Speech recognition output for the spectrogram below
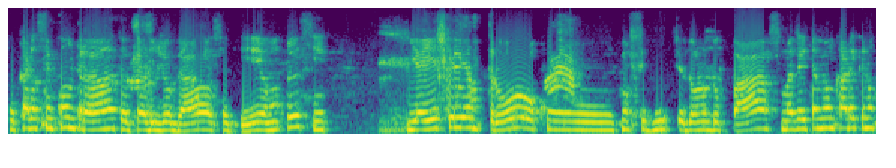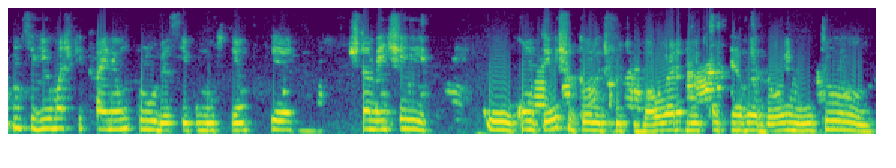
o cara sem contrato, eu quero jogar, não sei o quê, uma coisa assim. E aí acho que ele entrou, com, conseguiu ser dono do passo, mas aí também é um cara que não conseguiu mais ficar em nenhum clube assim por muito tempo, porque justamente o contexto todo de futebol era muito conservador e muito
